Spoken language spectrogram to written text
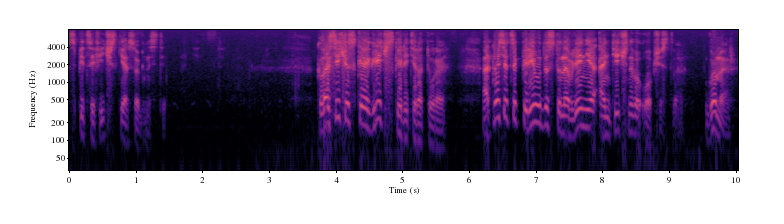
специфические особенности. Классическая греческая литература относится к периоду становления античного общества, Гомер,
